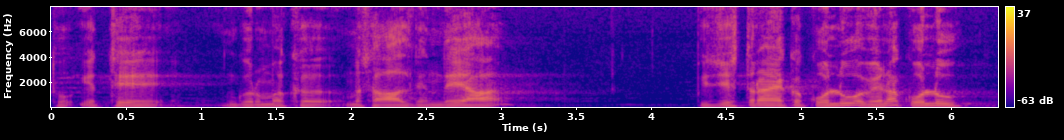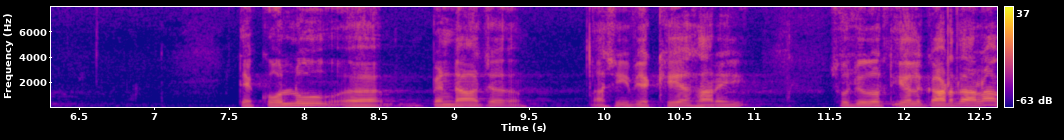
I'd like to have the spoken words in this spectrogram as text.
ਤੋਂ ਇੱਥੇ ਗੁਰਮੁਖ ਮਿਸਾਲ ਦਿੰਦੇ ਆ ਵੀ ਜਿਸ ਤਰ੍ਹਾਂ ਇੱਕ ਕੋਲੂ ਹੋਵੇ ਨਾ ਕੋਲੂ ਤੇ ਕੋਲੂ ਪਿੰਡਾਂ 'ਚ ਅਸੀਂ ਵੇਖੇ ਆ ਸਾਰੇ ਹੀ। ਸੋ ਜਦੋਂ ਤੇਲ ਕੱਢਦਾ ਨਾ,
